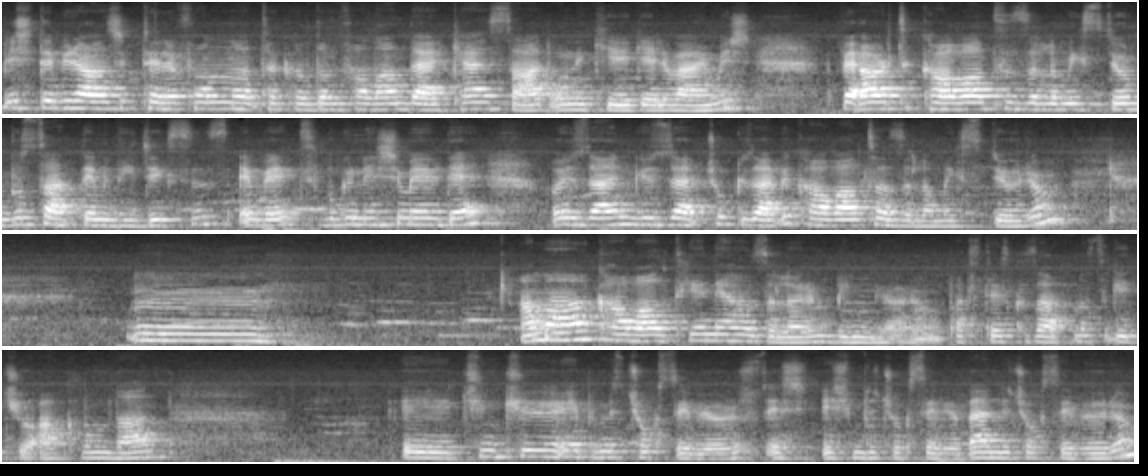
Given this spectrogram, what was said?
işte birazcık telefonla takıldım falan derken saat 12'ye gelivermiş. Ve artık kahvaltı hazırlamak istiyorum. Bu saatte mi diyeceksiniz? Evet, bugün eşim evde. O yüzden güzel, çok güzel bir kahvaltı hazırlamak istiyorum. Hmm, ama kahvaltıya ne hazırlarım bilmiyorum. Patates kızartması geçiyor aklımdan. Ee, çünkü hepimiz çok seviyoruz. Eş- eşim de çok seviyor. Ben de çok seviyorum.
